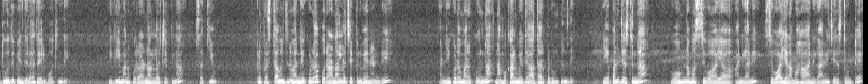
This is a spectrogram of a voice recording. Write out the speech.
దూదిపిందిలా తేలిపోతుంది. ఇది మన పురాణాల్లో చెప్పిన సత్యం. ఇక్కడ ప్రస్తావించినవన్నీ కూడా పురాణాల్లో చెప్పినవేనండి. అన్నీ కూడా మనకు ఉన్న నమ్మకాల మీదే ఆధారపడి ఉంటుంది. ఏ పని చేస్తున్నా ఓం నమ శివాయ అని కానీ శివాయ నమ అని కానీ చేస్తుంటే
